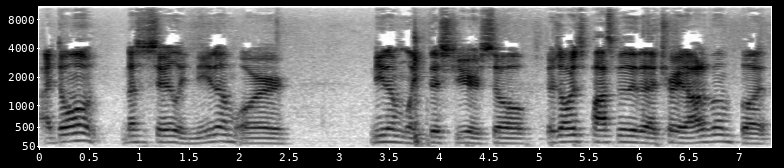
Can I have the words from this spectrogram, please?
I don't necessarily need them or need them like this year. So there's always a possibility that I trade out of them, but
